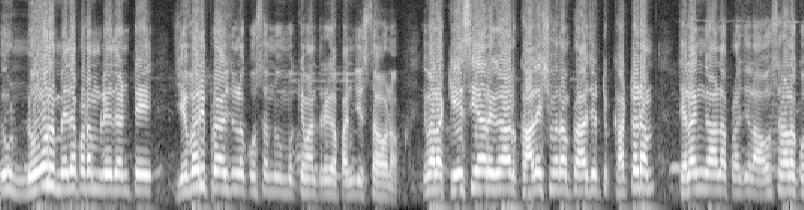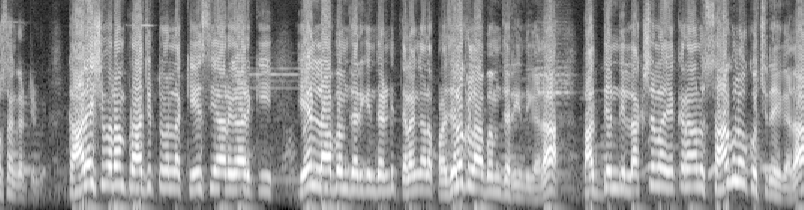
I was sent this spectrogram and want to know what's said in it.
నువ్వు నోరు మెదపడం లేదంటే ఎవరి ప్రయోజనాల కోసం నువ్వు ముఖ్యమంత్రిగా పనిచేస్తా ఉన్నావు? ఇవాళ కేసీఆర్ గారు కాళేశ్వరం ప్రాజెక్టు కట్టడం తెలంగాణ ప్రజల అవసరాల కోసం కట్టిండు. కాళేశ్వరం ప్రాజెక్టు వల్ల కేసీఆర్ గారికి ఏం లాభం జరిగిందండి? తెలంగాణ ప్రజలకు లాభం జరిగింది కదా. పద్దెనిమిది లక్షల ఎకరాలు సాగులోకి వచ్చినాయి కదా.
